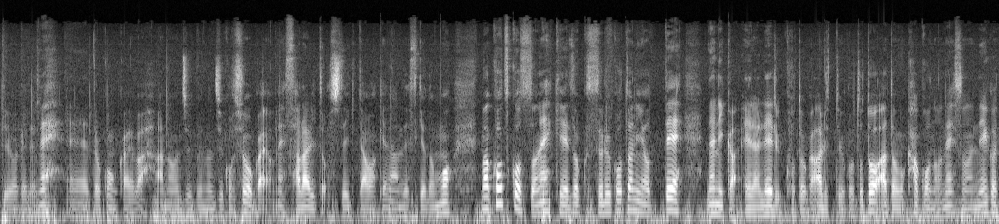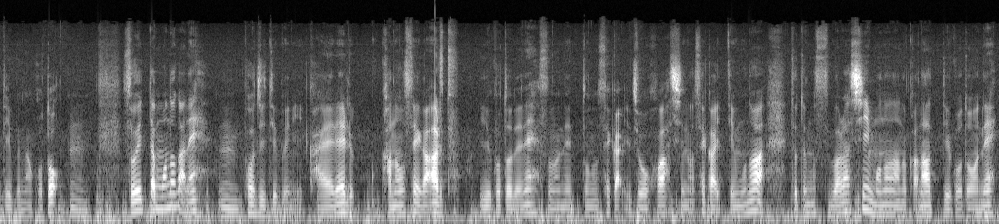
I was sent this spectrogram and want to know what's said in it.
というわけでね、えー、と今回はあの自分の自己紹介をねさらりとしてきたわけなんですけども、まあ、コツコツとね継続することによって何か得られることがあるということとあと過去のねそのネガティブなこと、うん、そういったものがね、うん、ポジティブに変えれる可能性があるということでねそのネットの世界情報発信の世界っていうものはとても素晴らしいものなのかなっていうことをね、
